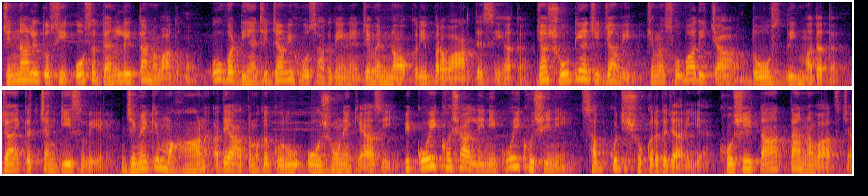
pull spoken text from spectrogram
ਜਿਨ੍ਹਾਂ ਲਈ ਤੁਸੀਂ ਉਸ ਦਿਨ ਲਈ ਧੰਨਵਾਦ ਹੋ। ਉਹ ਵੱਡੀਆਂ ਚੀਜ਼ਾਂ ਵੀ ਹੋ ਸਕਦੀਆਂ ਨੇ, ਜਿਵੇਂ ਨੌਕਰੀ, ਪਰਿਵਾਰ ਤੇ ਸਿਹਤ ਜਾਂ ਛੋਟੀਆਂ ਚੀਜ਼ਾਂ ਵੀ, ਜਿਵੇਂ ਸਵੇਰ ਦੀ ਚਾਹ, ਦੋਸਤ ਦੀ ਮਦਦ ਜਾਂ ਇੱਕ ਚੰਗੀ ਸਵੇਰ। ਜਿਵੇਂ ਕਿ ਮਹਾਨ ਅਧਿਆਤਮਕ ਗੁਰੂ ਓਸ਼ੋ ਨੇ ਕਿਹਾ ਸੀ ਵੀ ਕੋਈ ਖੁਸ਼ਹਾਲੀ ਨਹੀਂ, ਕੋਈ ਖੁਸ਼ੀ ਨਹੀਂ, ਸਭ ਕੁਝ ਸ਼ੁਕਰਗੁਜ਼ਾਰੀ ਹੈ। ਖੁਸ਼ੀ ਤਾਂ ਧੰਨਵਾਦ ਚ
